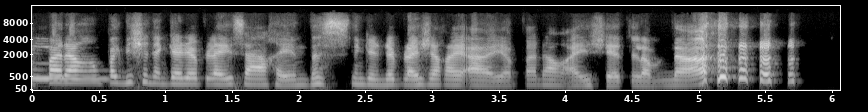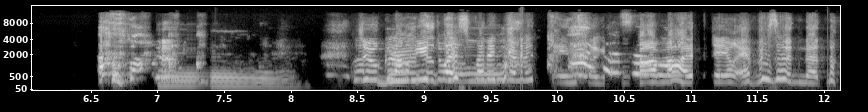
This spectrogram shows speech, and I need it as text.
Okay. parang pag di siya nag-reply sa akin, tapos nag-reply siya kay Aya, parang ay shit, lam na. Oh. Joke lang, mutuals pa rin kami sa Instagram. Baka mahal niya yung episode na to.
